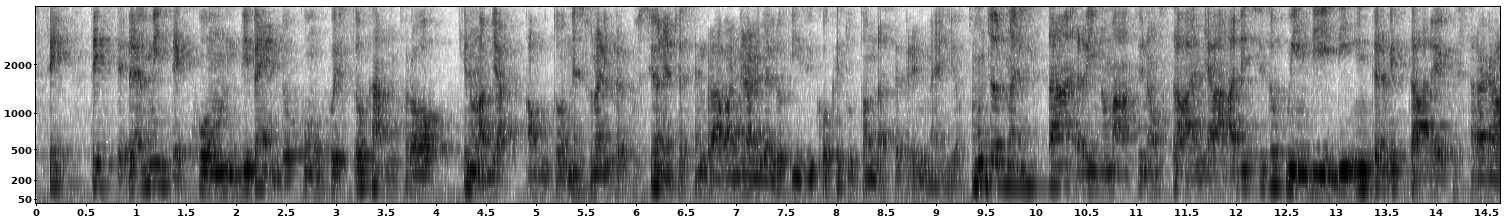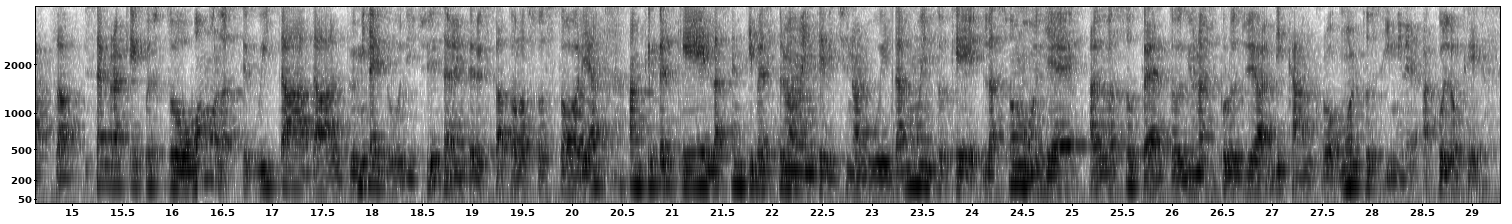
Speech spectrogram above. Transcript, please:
se stesse realmente convivendo con questo cancro che non abbia avuto nessuna ripercussione cioè sembrava almeno a livello fisico che tutto andasse per il meglio. Un giornalista rinomato in Australia ha deciso quindi di intervistare questa ragazza. Sembra che questo uomo l'ha seguita dal 2012 si era interessato alla sua storia anche perché la sentiva estremamente vicino a lui dal momento che la sua moglie aveva sofferto di una tipologia di cancro molto simile a quello che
